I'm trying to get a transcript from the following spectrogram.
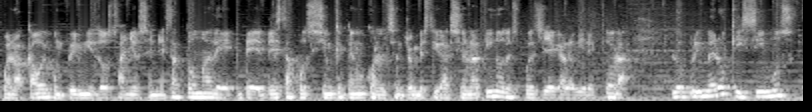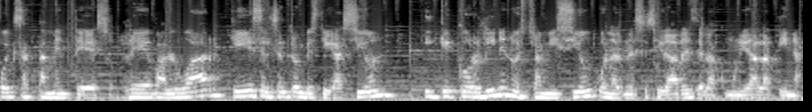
bueno, acabo de cumplir mis dos años en esta toma de, de, de, esta posición que tengo con el Centro de Investigación Latino, después llega la directora. Lo primero que hicimos fue exactamente eso, reevaluar qué es el Centro de Investigación, y que coordine nuestra misión con las necesidades de la comunidad latina,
